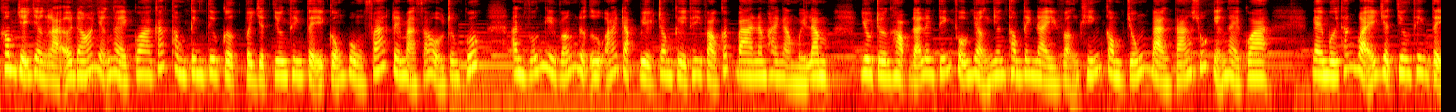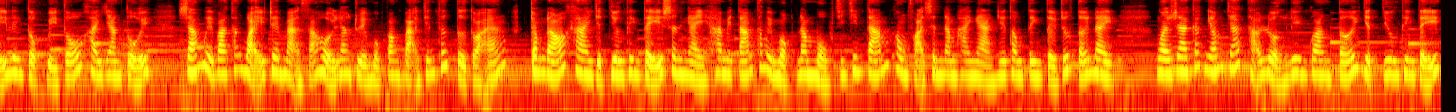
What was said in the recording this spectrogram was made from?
Không chỉ dừng lại ở đó, những ngày qua, các thông tin tiêu cực về dịch Dương Thiên Tỷ cũng bùng phát trên mạng xã hội Trung Quốc. Anh vướng nghi vấn được ưu ái đặc biệt trong kỳ thi vào cấp 3 năm 2015. Dù trường học đã lên tiếng phủ nhận nhưng thông tin này vẫn khiến công chúng bàn tán suốt những ngày qua. Ngày 10 tháng 7, Dịch Dương Thiên Tỷ liên tục bị tố khai gian tuổi. Sáng 13 tháng 7, trên mạng xã hội lan truyền một văn bản chính thức từ tòa án. Trong đó, khai Dịch Dương Thiên Tỷ sinh ngày 28 tháng 11 năm 1998, không phải sinh năm 2000 như thông tin từ trước tới nay. Ngoài ra, các nhóm chat thảo luận liên quan tới Dịch Dương Thiên Tỷ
